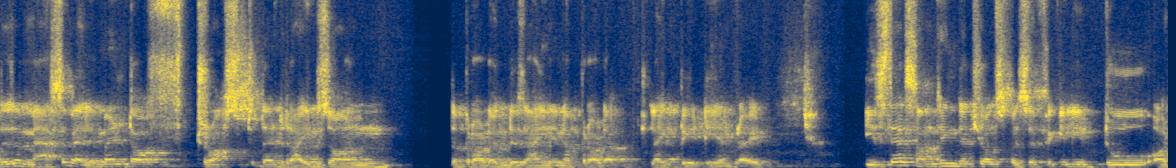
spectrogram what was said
there's a massive element of trust that rides on the product design in a product like Paytm, right? Is there something that you'll specifically do or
